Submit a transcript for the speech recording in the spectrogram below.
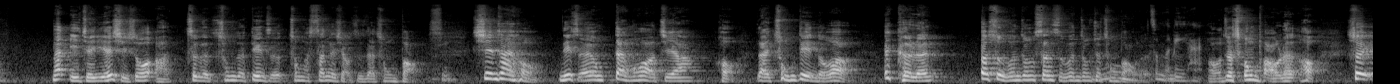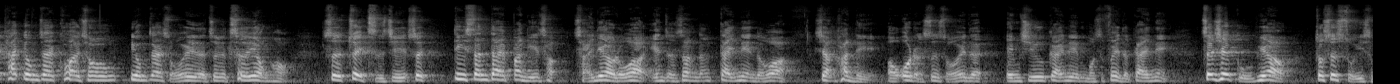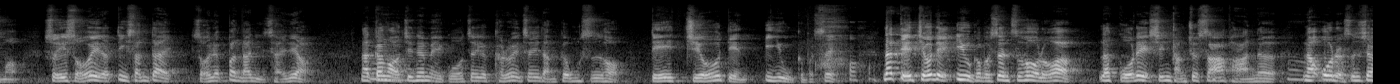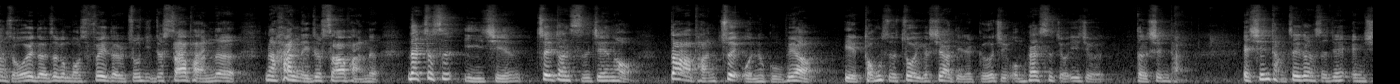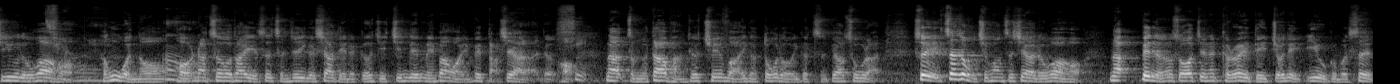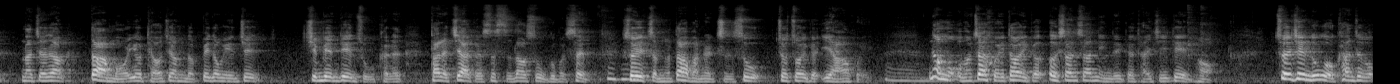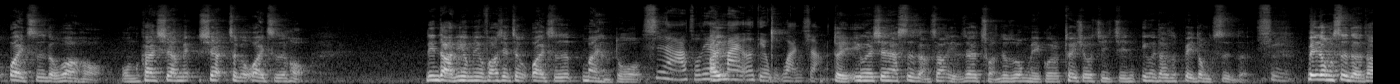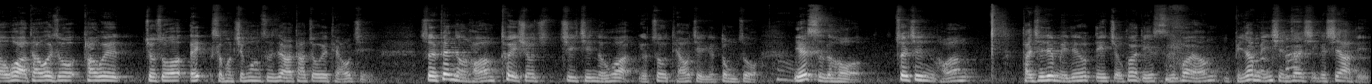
那以前也许说啊，这个充个电池充了三个小时才充饱，是，现在吼，你只要用氮化镓。好，来充电的话，哎，可能二十五分钟、三十分钟就充饱了，这么厉害哦，就充饱了哈。所以它用在快充，用在所谓的这个车用吼，是最直接。所以第三代半导体材材料的话，原则上的概念的话，像汉磊哦，或者是所谓的 MCU 概念、MOSFET 的概念，这些股票都是属于什么？属于所谓的第三代所谓的半导体材料。那刚好今天美国这个科瑞这一档公司哈。跌九点一五个 percent，那跌九点一五个 percent 之后的话，那国内新塘就杀盘了，那或者是像所谓的这个 MOSFET 的主体就杀盘了，那汉磊就杀盘了，那这是以前这段时间哦，大盘最稳的股票，也同时做一个下跌的格局。我们看四九一九的新塘。哎，新塘这段时间 MCU 的话，哈，很稳哦，哦，那之后它也是呈现一个下跌的格局，今天没办法也被打下来的，哈，那整个大盘就缺乏一个多头一个指标出来，所以在这种情况之下的话，哈，那变成说今天可瑞跌九点一五个 percent，那加上大摩又调降的被动元件晶片电阻，可能它的价格是十到十五个 percent，所以整个大盘的指数就做一个压回，嗯，那么我们再回到一个二三三零的一个台积电，哈。最近如果看这个外资的话，哈，我们看下面下这个外资，哈，Linda，你有没有发现这个外资卖很多？是啊，昨天还卖二点五万张。对，因为现在市场上有在传，就是说美国的退休基金，因为它是被动式的，是被动式的的话，他会说，他会就说，哎，什么情况之下他就会调节，所以变成好像退休基金的话有做调节的动作，嗯、也使得吼，最近好像 台积电每天都跌九块，跌十块，好像比较明显在一个下跌。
